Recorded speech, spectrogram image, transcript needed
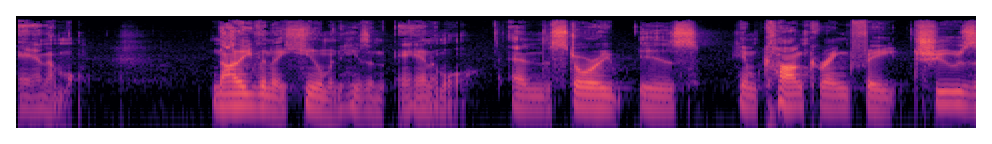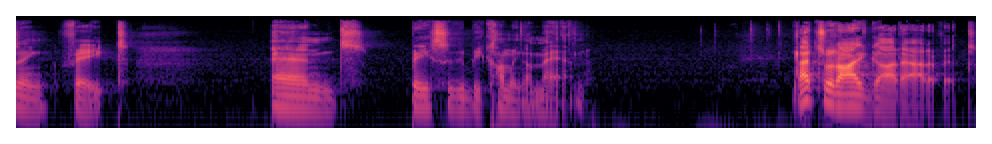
animal. Not even a human, he's an animal. And the story is him conquering fate, choosing fate, and basically becoming a man. That's what I got out of it.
